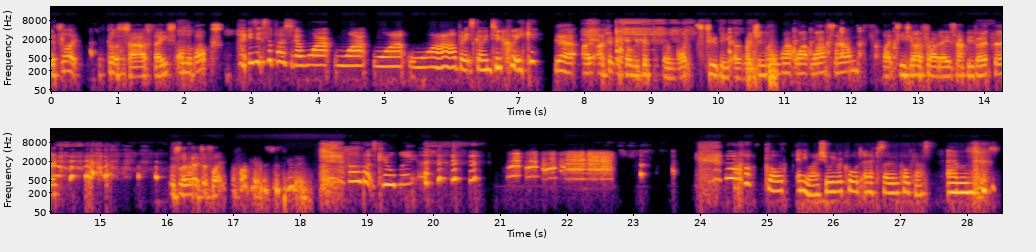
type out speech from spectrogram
It's like it's got a sad face on the box. Is it supposed to go wah wah wah wah, but it's going too quick? Yeah, I, I think they probably could the rights to the original wah wah wah sound, like TGI Friday's Happy Birthday. so they're just like, fuck it, let's just do. Oh, that's killed me. oh God. Anyway, shall we record an episode of the podcast? Um, Yes.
